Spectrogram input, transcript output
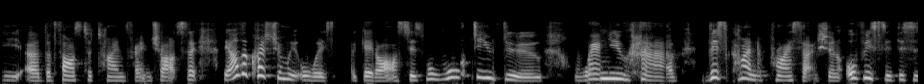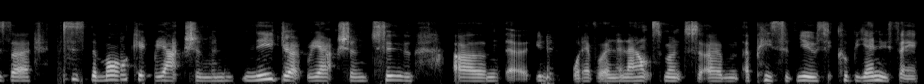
the uh, the faster time frame chart. So the other question we always get asked is, well, what do you do when you have this kind of price action? Obviously, this is a this is the market reaction and knee-jerk reaction to um, uh, you know whatever an announcement, um, a piece of news. It could be anything.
